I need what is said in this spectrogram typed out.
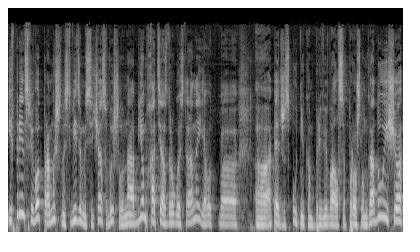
и, в принципе, вот промышленность, видимо, сейчас вышла на объем, хотя, с другой стороны, я вот, э, опять же, спутником прививался в прошлом году еще,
